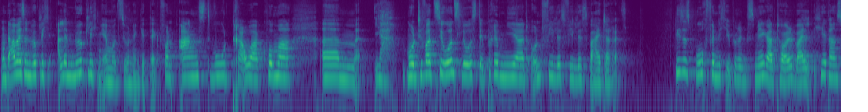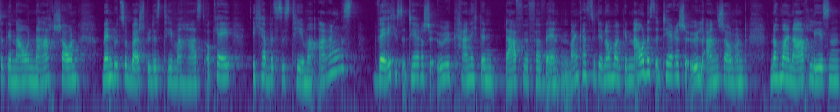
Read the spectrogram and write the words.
Und dabei sind wirklich alle möglichen Emotionen gedeckt, von Angst, Wut, Trauer, Kummer, ähm, ja, motivationslos, deprimiert und vieles, vieles weiteres. Dieses Buch finde ich übrigens mega toll, weil hier kannst du genau nachschauen, wenn du zum Beispiel das Thema hast, okay, ich habe jetzt das Thema Angst, welches ätherische Öl kann ich denn dafür verwenden? Dann kannst du dir nochmal genau das ätherische Öl anschauen und nochmal nachlesen,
